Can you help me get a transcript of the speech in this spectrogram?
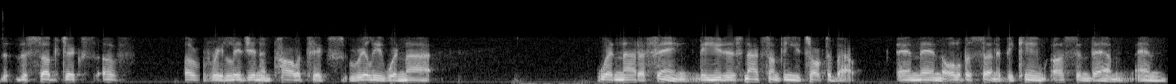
the, subjects of of religion and politics really were not were not a thing. It's not something you talked about, and then all of a sudden it became us and them, and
